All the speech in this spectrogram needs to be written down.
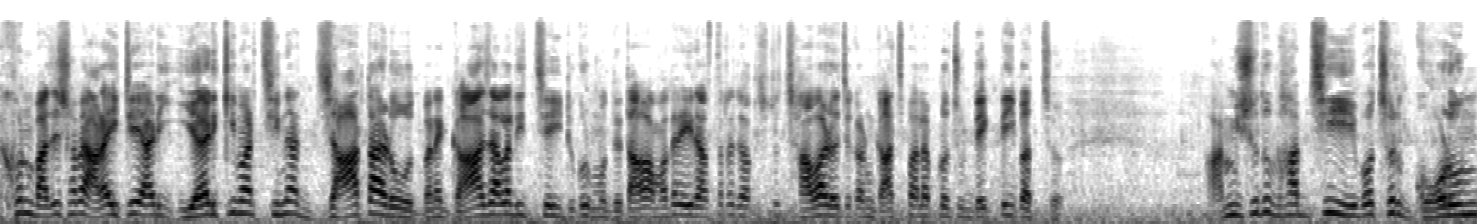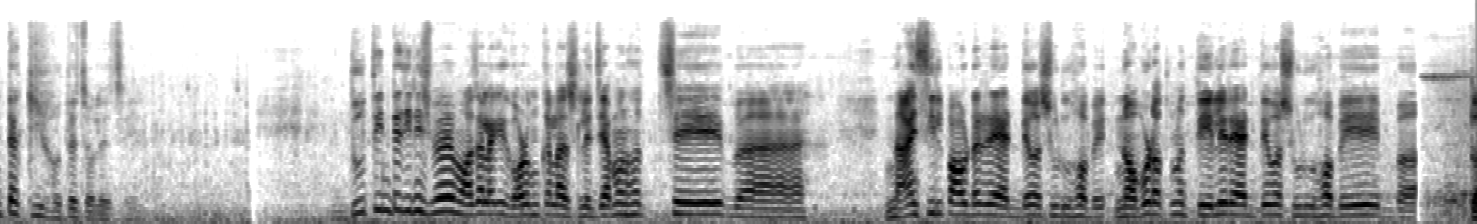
এখন বাজে সবে আড়াইটে আর ইয়ার কি মারছি না যা তা রোদ। মানে গা জ্বালা দিচ্ছে এইটুকুর মধ্যে। তাও আমাদের এই রাস্তাটা যথেষ্ট ছাওয়া রয়েছে কারণ গাছপালা প্রচুর দেখতেই পাচ্ছ। আমি শুধু ভাবছি এবছর গরমটা কি হতে চলেছে। দু তিনটে জিনিস ভেবে মজা লাগে গরমকাল আসলে। যেমন হচ্ছে নাইসিল পাউডারের অ্যাড দেওয়া শুরু হবে নবরত্ন তেলের অ্যাড দেওয়া শুরু হবে তো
